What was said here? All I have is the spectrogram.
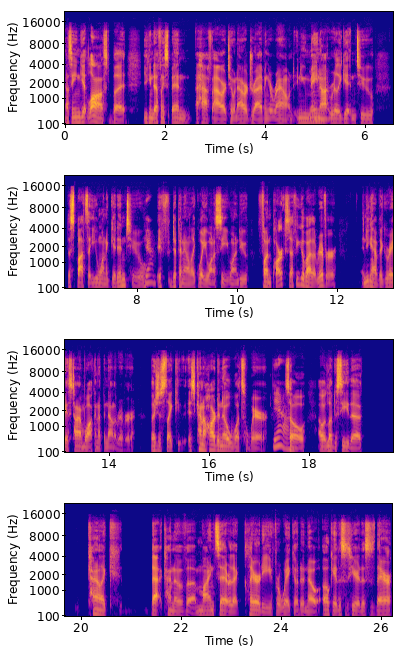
Not saying you can get lost, but you can definitely spend a half hour to an hour driving around, and you may not mm-hmm. really get into the spots that you want to get into. Yeah. If depending on like what you want to see, you want to do fun park stuff, you go by the river, and you can have the greatest time walking up and down the river. but it's just like it's kind of hard to know what's where. Yeah. So I would love to see the kind of like that kind of uh, mindset or that clarity for Waco to know, okay, this is here, this is there.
